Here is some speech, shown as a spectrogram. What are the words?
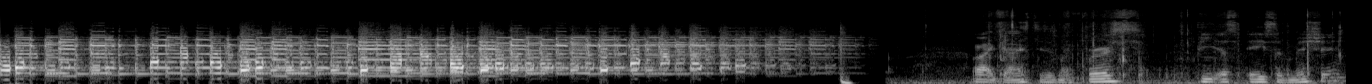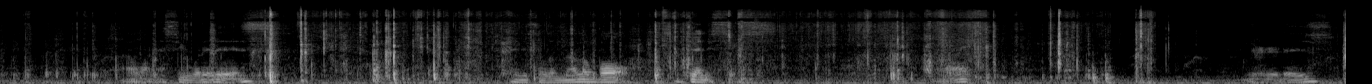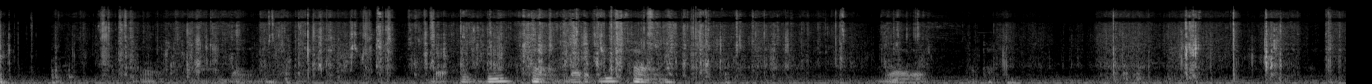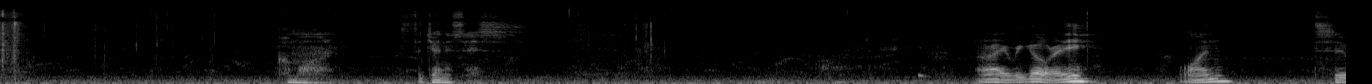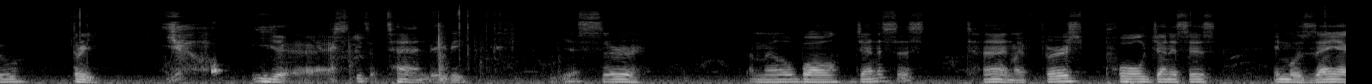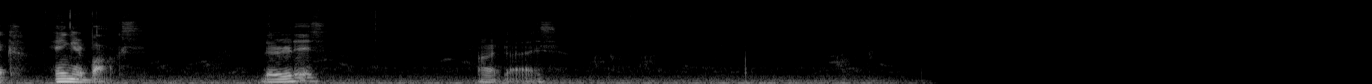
All right, guys, this is my first PSA submission. I want to see what it is. And it's a LaMelo Ball Genesis. All right. There it is. Let it be 10. Let it be 10. There it is. Okay. Come on. It's the Genesis. All right, here we go. Ready? One, two, three. Yeah. Yes. It's a 10, baby. Yes, sir. LaMelo Ball Genesis 10. My first pull Genesis in Mosaic hanger box. There it is. All right, guys.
